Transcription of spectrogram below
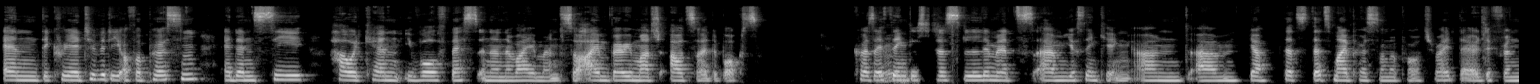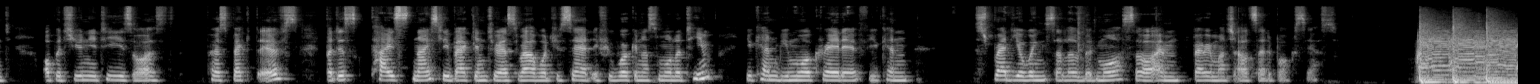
and the creativity of a person and then see how it can evolve best in an environment. So I'm very much outside the box because I think it just limits um, your thinking. And um, yeah, that's that's my personal approach, right? There are different opportunities or perspectives, but this ties nicely back into as well what you said. If you work in a smaller team, you can be more creative. You can spread your wings a little bit more. So I'm very much outside the box. Yes. Thank you.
